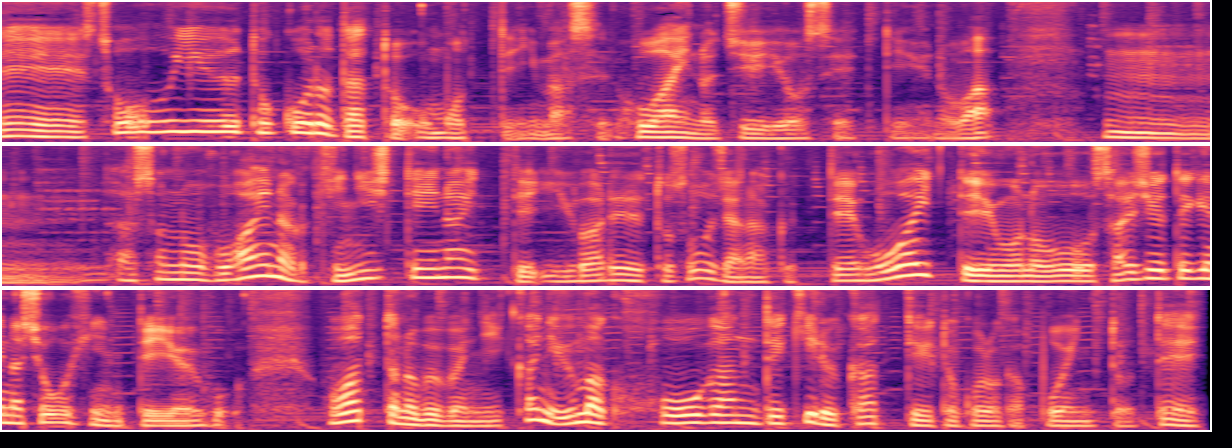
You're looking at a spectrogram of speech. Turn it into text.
でそういうところだと思っています。ホワイの重要性っていうのは。うん。そのホワイなんか気にしていないって言われるとそうじゃなくてホワイっていうものを最終的な商品っていうホワットの部分にいかにうまく包含できるかっていうところがポイントで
